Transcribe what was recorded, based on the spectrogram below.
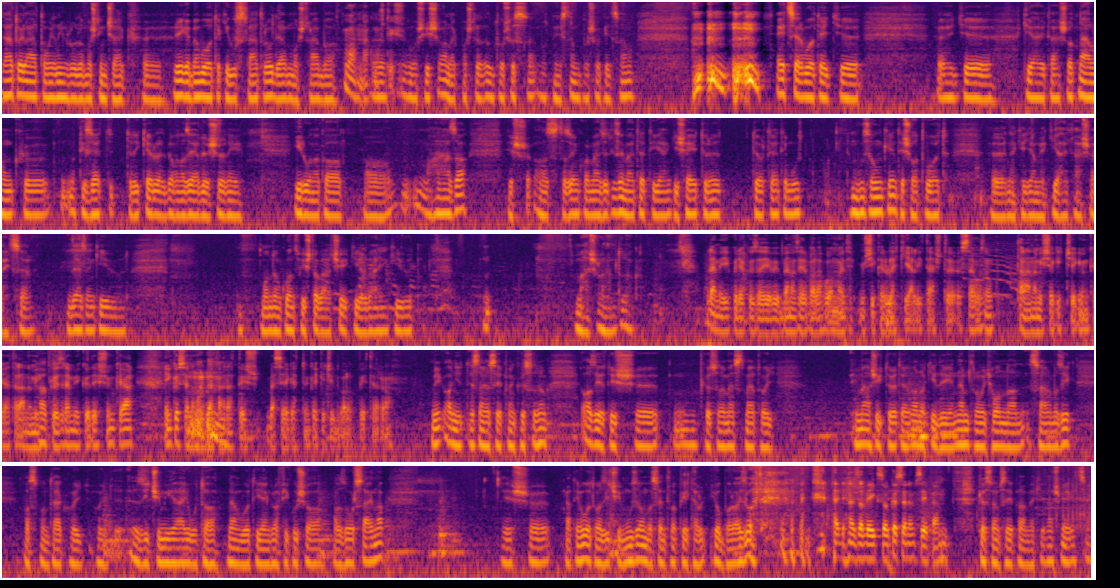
De hát, hogy látom, hogy Nimrodon most nincsenek, régebben voltak illusztrátorok, de mostanában... Vannak most is. Most is vannak, most az utolsó számot néztem, utolsó két számot. Egyszer volt egy, egy kiállítás, ott nálunk a 17. kerületben van az Erdős René írónak a, a, háza, és azt az önkormányzat üzemelteti ilyen kis helytörő történeti múzeumként, és ott volt neki egy emlékkiállítása egyszer. De ezen kívül mondom, Konc Pista bácsi kiadványon kívül másról nem tudok. Reméljük, hogy a közeljövőben azért valahol majd sikerül egy kiállítást összehoznunk, talán a mi segítségünkkel, talán a mi hát. közreműködésünkkel. Én köszönöm, hogy befáradt és beszélgettünk egy kicsit Balog Péterről. Még annyit, ezt nagyon szépen köszönöm. Azért is köszönöm ezt, mert hogy egy másik történet annak idején, nem tudom, hogy honnan származik, azt mondták, hogy, hogy Zicsi Mihály óta nem volt ilyen grafikus az országnak, és hát én voltam az Icsi Múzeumban, szerintem a Péter jobban rajzolt. Legyen ez a végszó. Köszönöm szépen. Köszönöm szépen a meghívást még egyszer.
